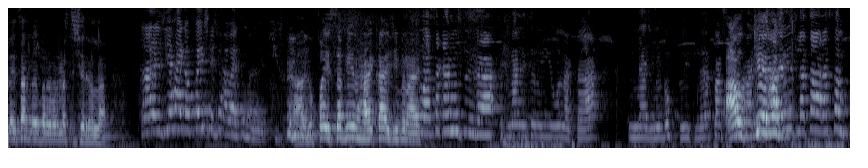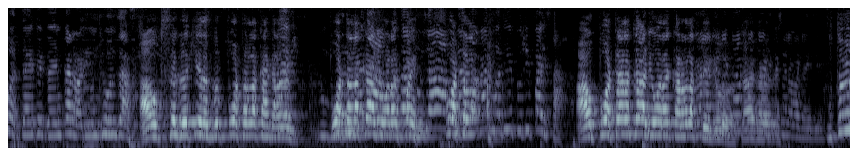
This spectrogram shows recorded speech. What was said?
लय चालणं बरोबर नसते शरीराला. काळजी आहे का पैशाची हवाय तुम्हाला? अगं पैसा बी हाय काळजी पण हाय. तू असं काय म्हणतोय का नानी तुम्ही येऊ नका. माझी मी बघतो इथलं. पाच आव, आणि केलं. चारा इथला चारा संपल त्या ते गैन कालवाड येऊन घेऊन जा. अहो सगळं केलंच पण पोटाला काय करायचं? पोटाला काडी वाढा पाय पोटाला मध्ये तू ती पैसा. अहो पोटाला काडी वाढा करावं लागते ग. काय करायचं? तुम्ही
